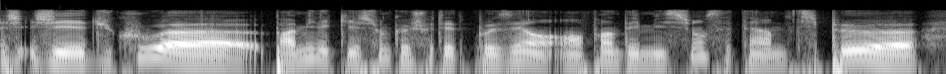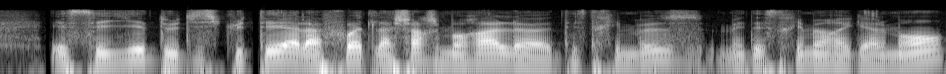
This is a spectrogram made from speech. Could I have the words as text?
J'ai du coup, parmi les questions que je souhaitais te poser en, fin d'émission, c'était un petit peu essayer de discuter à la fois de la charge morale des streameuses, mais des streamers également,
